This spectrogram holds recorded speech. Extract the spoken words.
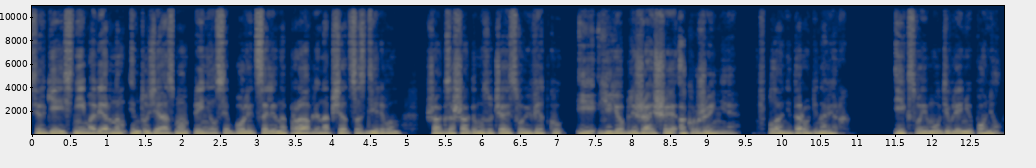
Сергей с неимоверным энтузиазмом принялся более целенаправленно общаться с деревом, шаг за шагом изучая свою ветку и ее ближайшее окружение в плане дороги наверх. И, к своему удивлению, понял,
